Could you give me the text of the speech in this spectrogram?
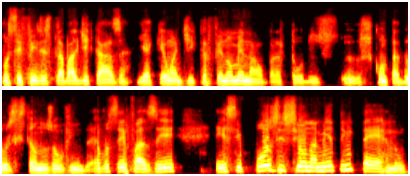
você fez esse trabalho de casa, e aqui é uma dica fenomenal para todos os contadores que estão nos ouvindo, é você fazer esse posicionamento interno.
